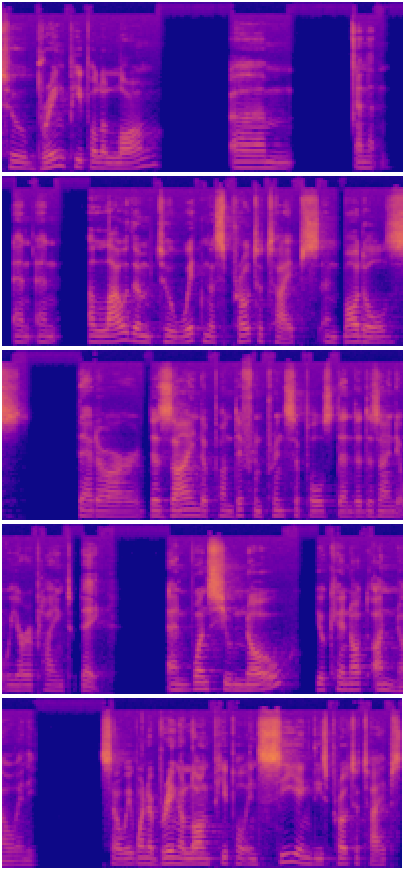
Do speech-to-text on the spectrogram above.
to bring people along um, and, and, and allow them to witness prototypes and models that are designed upon different principles than the design that we are applying today. And once you know, you cannot unknow anymore. So we want to bring along people in seeing these prototypes,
